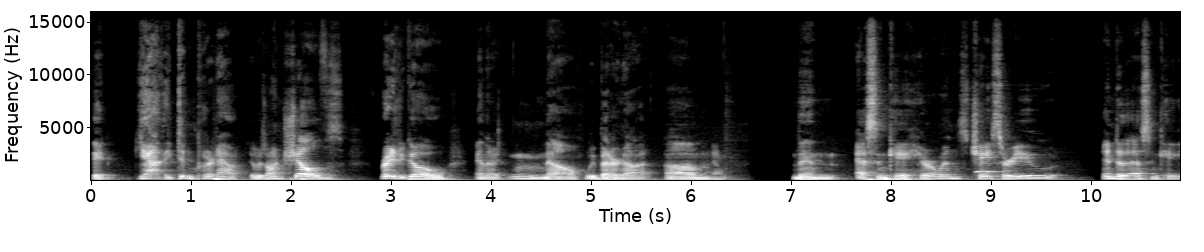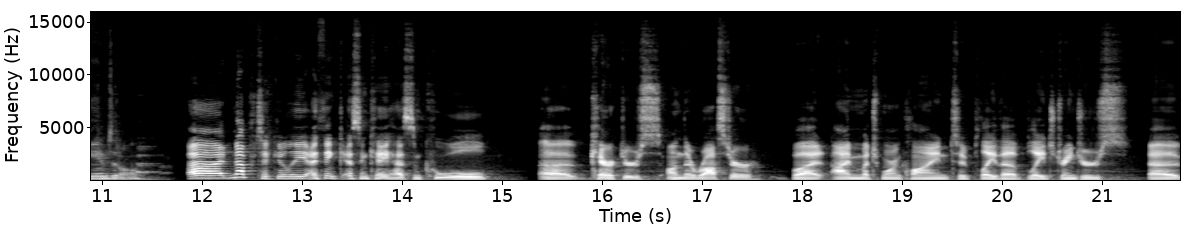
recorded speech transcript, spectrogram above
They yeah, they didn't put it out. It was on shelves, ready to go, and they're like, mm, no, we better not. Um, Yep. Then SNK Heroines. Chase, are you into the SNK games at all? Uh, not particularly. I think SNK has some cool uh, characters on their roster, but I'm much more inclined to play the Blade Strangers uh,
